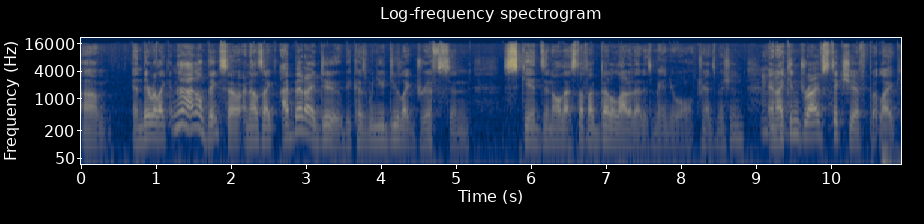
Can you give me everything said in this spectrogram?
Um, and they were like, "No, I don't think so." And I was like, "I bet I do because when you do like drifts and skids and all that stuff, I bet a lot of that is manual transmission. And I mm-hmm. can drive stick shift, but like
